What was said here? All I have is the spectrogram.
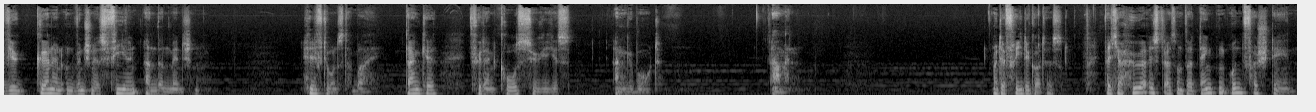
Wir gönnen und wünschen es vielen anderen Menschen. Hilf du uns dabei. Danke für dein großzügiges Angebot. Amen. Und der Friede Gottes, welcher höher ist als unser Denken und Verstehen,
